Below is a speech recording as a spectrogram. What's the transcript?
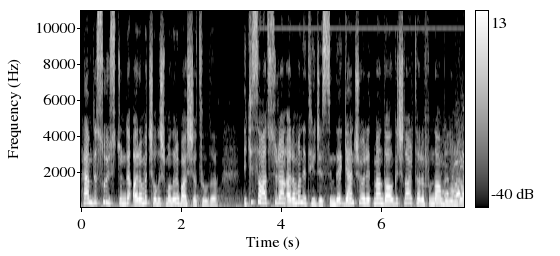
hem de su üstünde arama çalışmaları başlatıldı. İki saat süren arama neticesinde genç öğretmen dalgıçlar tarafından bulundu.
